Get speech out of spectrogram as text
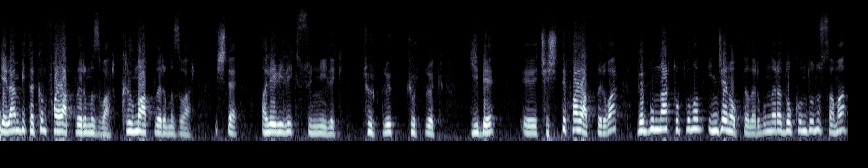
gelen bir takım fay hatlarımız var. Kırılma hatlarımız var. İşte Alevilik, Sünnilik, Türklük, Kürtlük gibi e, çeşitli fay hatları var ve bunlar toplumun ince noktaları. Bunlara dokunduğunuz zaman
